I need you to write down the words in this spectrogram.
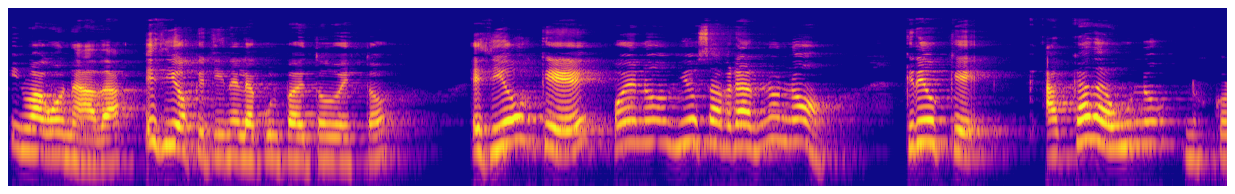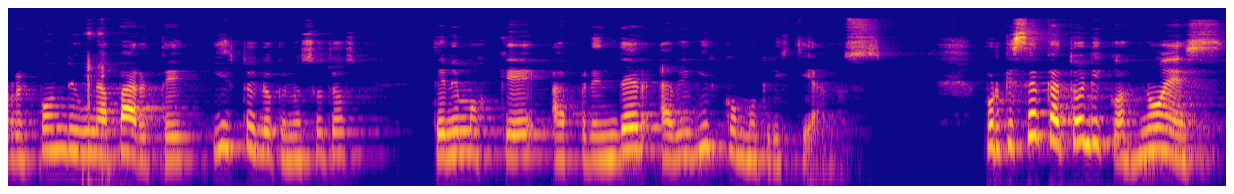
y no hago nada. Es Dios que tiene la culpa de todo esto. Es Dios que, bueno, Dios sabrá. No, no. Creo que a cada uno nos corresponde una parte y esto es lo que nosotros tenemos que aprender a vivir como cristianos. Porque ser católicos no es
